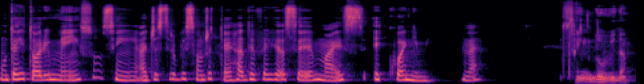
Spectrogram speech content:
um território imenso, assim, a distribuição de terra deveria ser mais equânime, né? Sem dúvida.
